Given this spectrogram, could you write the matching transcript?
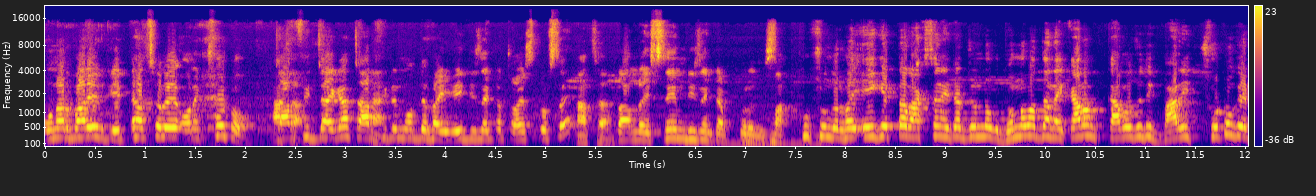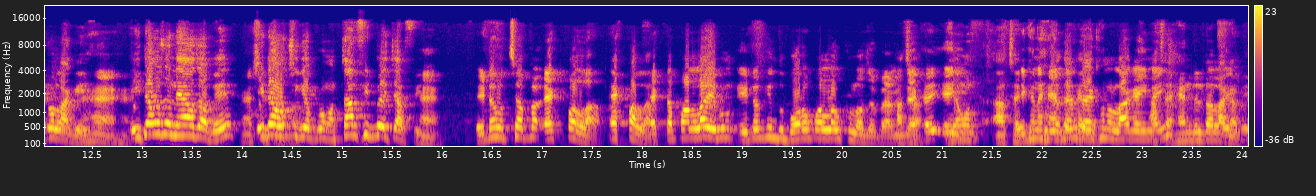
ওনার- বাড়ির গেটটা আসলে অনেক ছোট। চার আচ্ছা। ফিট জায়গা চার হ্যাঁ। ফিটের মধ্যে ভাই এই ডিজাইনটা চয়েস করছে। আচ্ছা। তো আমরা এই সেম ডিজাইনটা করে দিচ্ছি। বাহ খুব সুন্দর ভাই। এই গেটটা রাখছেন এটার জন্য ধন্যবাদ জানাই। কারণ কারও যদি বাড়ির ছোট গেটও লাগে হ্যাঁ, হ্যাঁ। এইটাও যে নেওয়া যাবে হ্যাঁ, এটা হচ্ছে গিয়ে প্রমাণ। চার ফিট বাই চার ফিট হ্যাঁ। এটা হচ্ছে আপনার এক পাল্লা। এক পাল্লা। একটা পাল্লা এবং এটাও কিন্তু বড় পাল্লাও খোলা যাবে আমি আচ্ছা, দেখাই। যেমন আচ্ছা এখানে হ্যান্ডেলটা এখনও লাগাই নাই। আচ্ছা হ্যান্ডেলটা লাগাবে।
